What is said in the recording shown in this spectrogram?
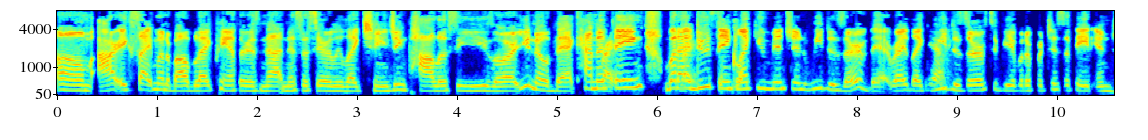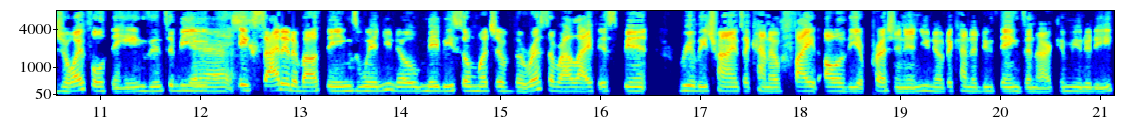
um our excitement about Black Panther is not necessarily like changing policies or you know that kind of right. thing, but I do think like you mentioned we deserve that, right? Like yeah. we deserve to be able to participate in joyful things and to be yes. excited about things when you know maybe so much of the rest of our life is spent really trying to kind of fight all of the oppression and, you know, to kind of do things in our community,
